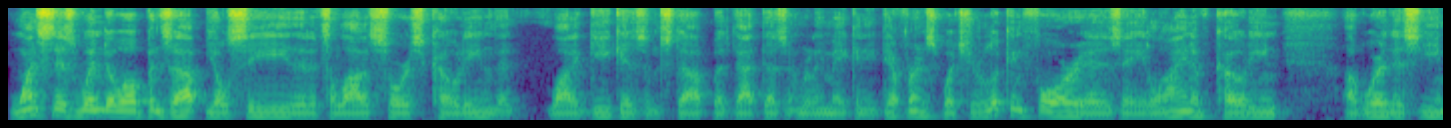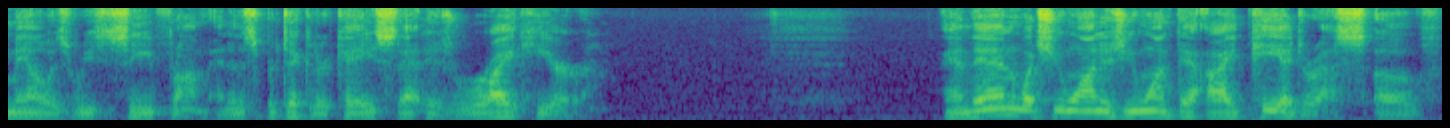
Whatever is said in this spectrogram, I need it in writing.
once this window opens up, you'll see that it's a lot of source coding, that a lot of geekism stuff, but that doesn't really make any difference. What you're looking for is a line of coding of where this email is received from. And in this particular case, that is right here. And then what you want is you want the IP address of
